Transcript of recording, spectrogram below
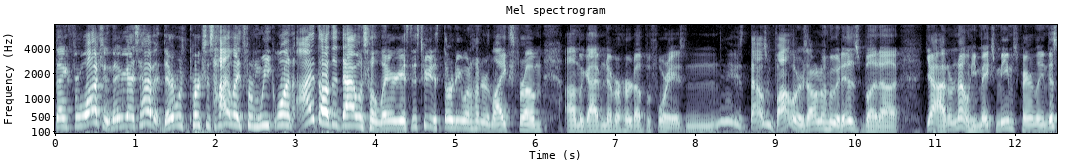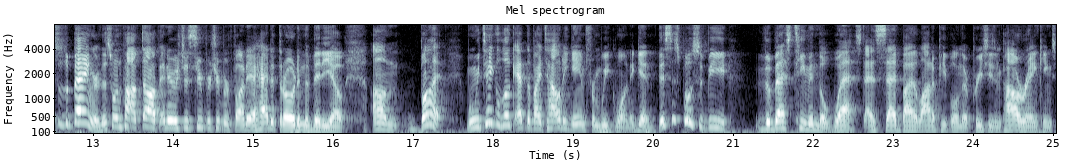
Thanks for watching. There you guys have it. There was Perkz' highlights from week one. I thought that that was hilarious. This tweet is 3,100 likes from um, a guy I've never heard of before. He has, he has 1,000 followers. I don't know who it is, but uh, yeah, I don't know. He makes memes apparently. And this was a banger. This one popped off and it was just super, super funny. I had to throw it in the video. Um, but when we take a look at the Vitality games from week one, again, this is supposed to be the best team in the West, as said by a lot of people in their preseason power rankings.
